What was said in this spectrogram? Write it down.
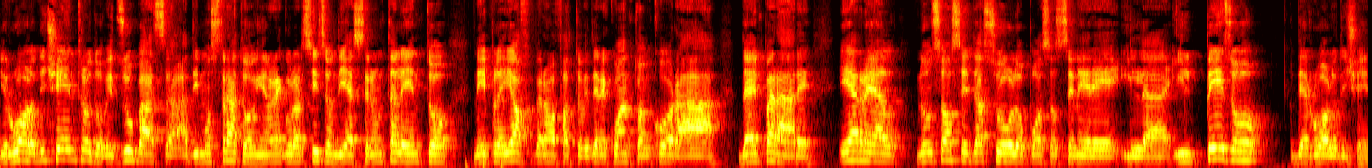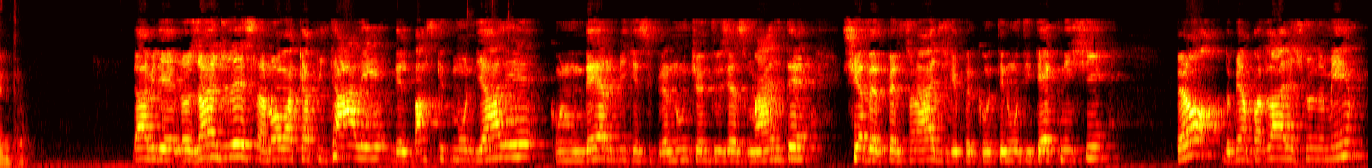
il ruolo di centro dove Zubas ha dimostrato in regular season di essere un talento, nei playoff però ha fatto vedere quanto ancora ha da imparare. E Arrel non so se da solo può sostenere il, il peso del ruolo di centro. Davide, Los Angeles, la nuova capitale del basket mondiale, con un derby che si preannuncia entusiasmante sia per personaggi che per contenuti tecnici, però dobbiamo parlare secondo me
